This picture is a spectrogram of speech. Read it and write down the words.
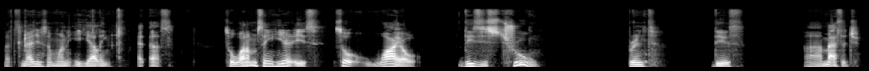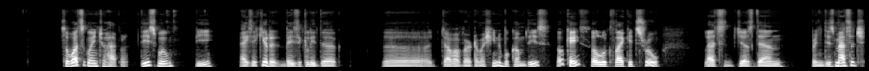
Let's imagine someone yelling at us. So what I'm saying here is, so while this is true, print this uh, message. So what's going to happen? This will be executed. Basically, the the Java virtual machine will come this. Okay, so looks like it's true. Let's just then print this message.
